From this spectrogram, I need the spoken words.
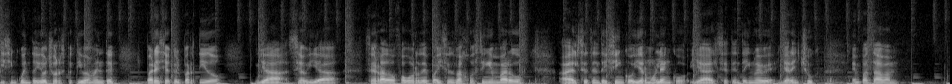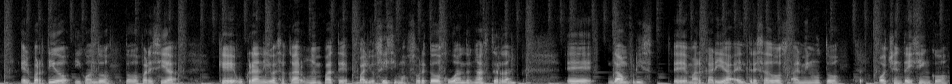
y 58 respectivamente, parecía que el partido ya se había cerrado a favor de Países Bajos, sin embargo, al 75 Yermolenko y al 79 Yarenchuk empataban el partido y cuando todo parecía que Ucrania iba a sacar un empate valiosísimo, sobre todo jugando en Ámsterdam, eh, Dumfries eh, marcaría el 3 a 2 al minuto 85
